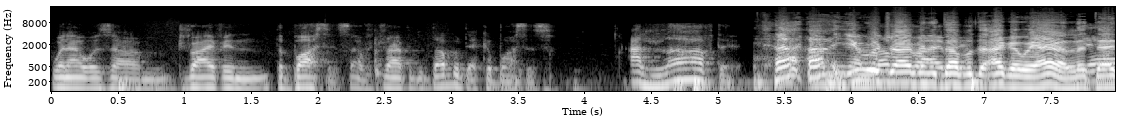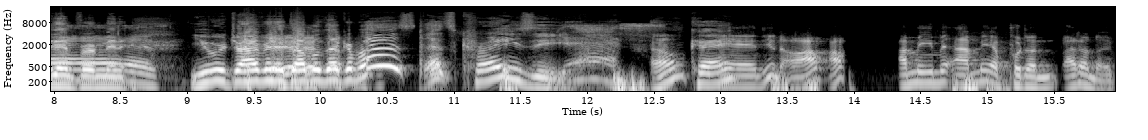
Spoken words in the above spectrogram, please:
when I was um, driving the buses. I was driving the double decker buses. I loved it. I mean, you I were driving, driving, a double. De- I go wait. I gotta let yes. that in for a minute. You were driving a double decker bus. That's crazy. Yes. Okay. And you know, I, I, I, mean, I may have put on. I don't know,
